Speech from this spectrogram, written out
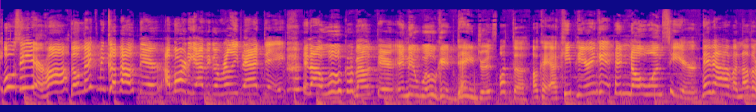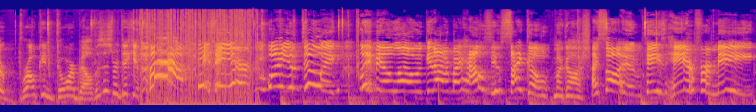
Who's here, huh? Don't make me come out there. I'm already having a really bad day. And I will come out there and it will get dangerous. What the? Okay, I keep hearing it and no one's here. Maybe I have another broken doorbell. This is ridiculous. Ah! He's here! What are you doing? Leave me alone. Get out of my house, you psycho. Oh my gosh. I saw him. He's here for me.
